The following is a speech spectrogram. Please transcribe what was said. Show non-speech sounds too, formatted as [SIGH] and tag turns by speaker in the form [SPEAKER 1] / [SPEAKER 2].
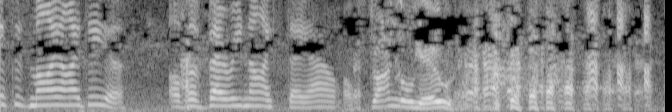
[SPEAKER 1] This is my idea of a very nice day out.
[SPEAKER 2] I'll strangle you. [LAUGHS]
